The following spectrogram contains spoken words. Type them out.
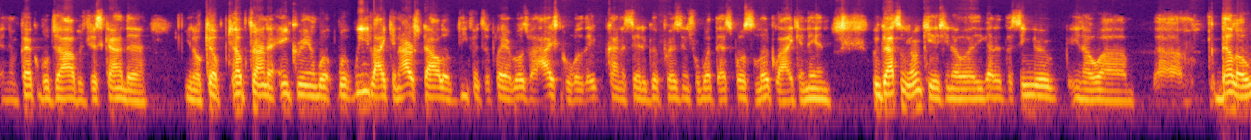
an impeccable job of just kind of you know, kept help trying to anchor in what, what we like in our style of defensive play at Roosevelt High School. They kind of set a good precedence for what that's supposed to look like. And then we've got some young kids. You know, uh, you got the senior, you know, uh, uh, Bello,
